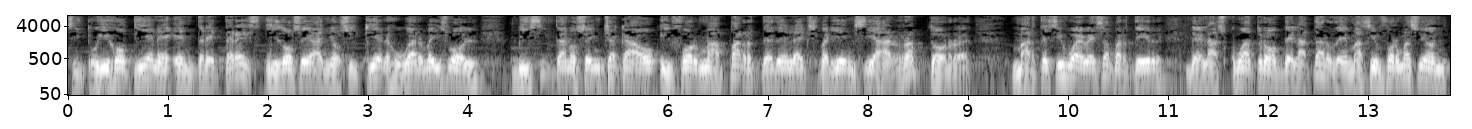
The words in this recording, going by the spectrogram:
si tu hijo tiene entre 3 y 12 años y quiere jugar béisbol, visítanos en Chacao y forma parte de la experiencia Raptor. Martes y jueves a partir de las 4 de la tarde. Más información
